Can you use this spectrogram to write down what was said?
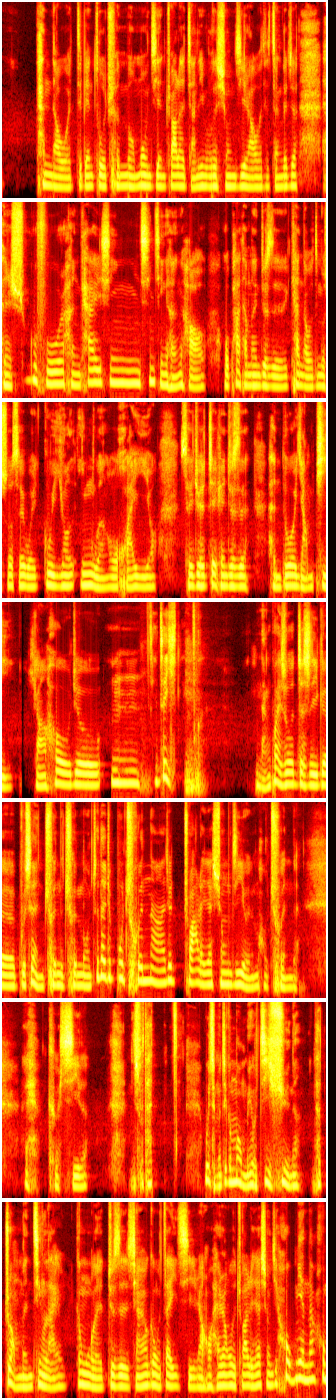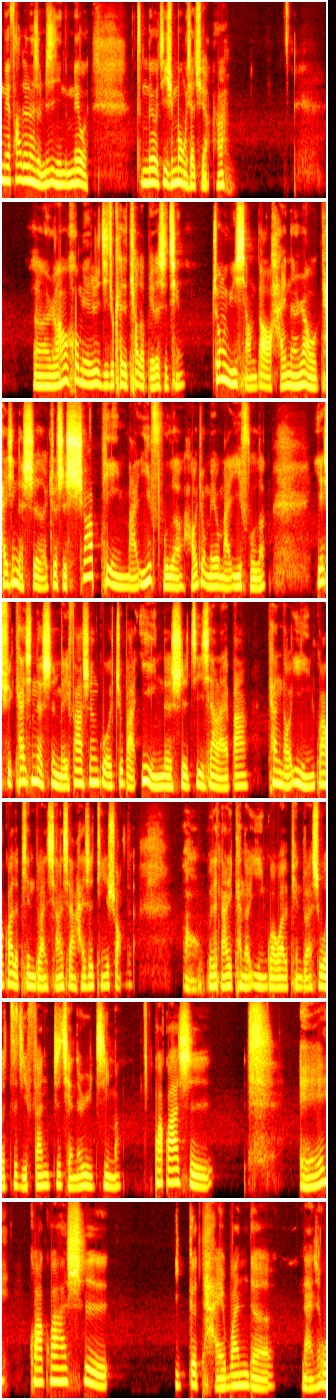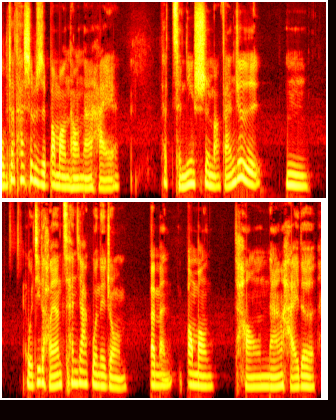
看到我这边做春梦，梦见抓了蒋劲夫的胸肌，然后我就整个就很舒服、很开心，心情很好。我怕他们就是看到我这么说，所以我故意用英文，我怀疑哦。所以就是这篇就是很多洋屁，然后就嗯，这难怪说这是一个不是很春的春梦，真的就不春呐，就抓了一下胸肌，有什么好春的？哎，可惜了。你说他。为什么这个梦没有继续呢？他撞门进来，跟我就是想要跟我在一起，然后还让我抓了一下胸肌。后面呢？后面发生了什么事情？没有，怎么没有继续梦下去啊？啊？嗯，然后后面日记就开始跳到别的事情。终于想到还能让我开心的事了，就是 shopping 买衣服了。好久没有买衣服了。也许开心的事没发生过，就把意淫的事记下来吧。看到意淫呱呱的片段，想想还是挺爽的。哦，我在哪里看到意淫呱呱的片段？是我自己翻之前的日记吗？呱呱是，诶，呱呱是一个台湾的男生，我不知道他是不是棒棒糖男孩，他曾经是吗？反正就是，嗯，我记得好像参加过那种棒棒棒棒糖男孩的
